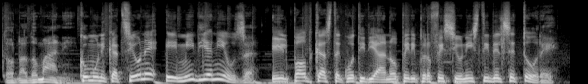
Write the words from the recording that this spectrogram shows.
Torna domani. Comunicazione e Media News, il podcast quotidiano per i professionisti del settore.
